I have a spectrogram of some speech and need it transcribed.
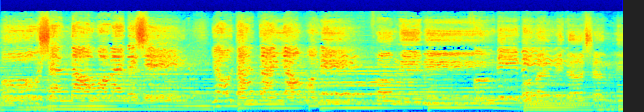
哦，神啊，我们的心要单单仰望你。蒙你的名，我们必得胜利。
